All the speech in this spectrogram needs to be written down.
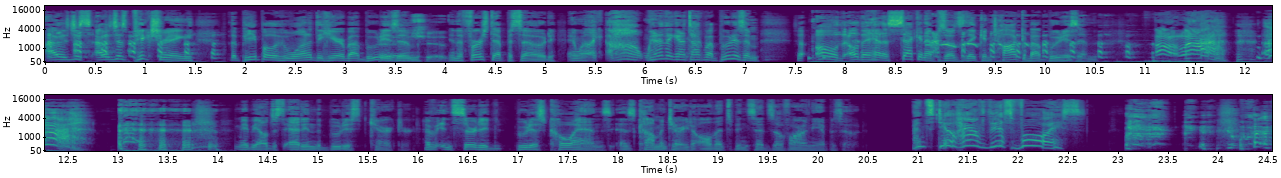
I was just, I was just picturing the people who wanted to hear about Buddhism Oh, in the first episode, and we're like, oh, when are they going to talk about Buddhism? So, oh, oh, they had a second episode so they can talk about Buddhism. Oh, ah, ah. Maybe I'll just add in the Buddhist character. Have inserted Buddhist koans as commentary to all that's been said so far in the episode. And still have this voice. what,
